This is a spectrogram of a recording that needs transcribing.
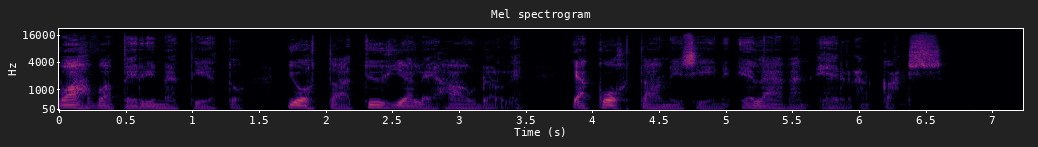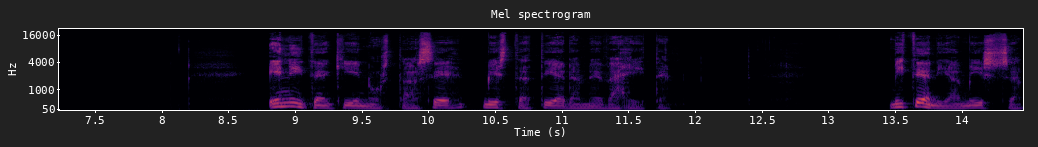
Vahva perimätieto johtaa tyhjälle haudalle ja kohtaamisiin elävän Herran kanssa. Eniten kiinnostaa se, mistä tiedämme vähiten. Miten ja missä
